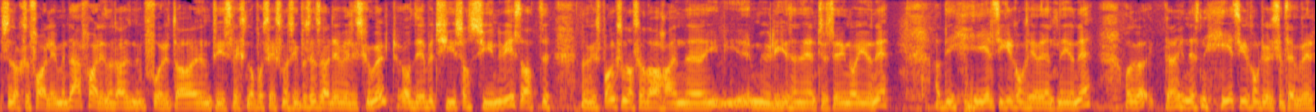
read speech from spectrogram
Så det er ikke så farlig, Men det er farlig når du får ut en prisvekst nå på 6,7 så er det veldig skummelt. Og det betyr sannsynligvis at eh, Norges Bank, som da skal da ha en uh, muligens en rentejustering nå i juni, at de helt sikkert kommer til å heve rentene i juni. Og det er nesten helt sikkert kommer til å gjøre det i september.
